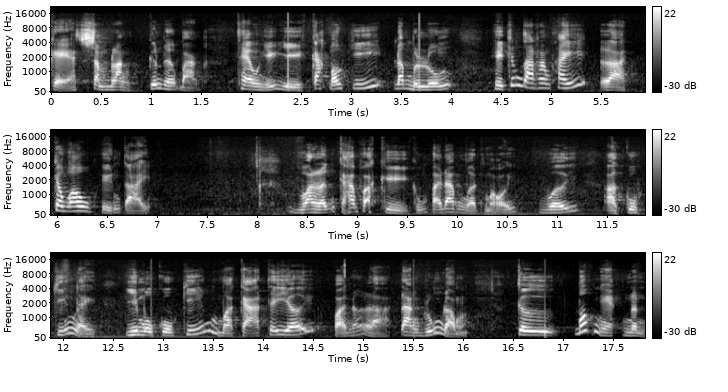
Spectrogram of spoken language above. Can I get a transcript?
kẻ xâm lăng. Kính thưa bạn, theo những gì các báo chí đã bình luận, thì chúng ta đang thấy là châu Âu hiện tại và lẫn cả Hoa Kỳ cũng phải đang mệt mỏi với à, cuộc chiến này. Vì một cuộc chiến mà cả thế giới phải nói là đang rúng động từ bóp nghẹt nền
